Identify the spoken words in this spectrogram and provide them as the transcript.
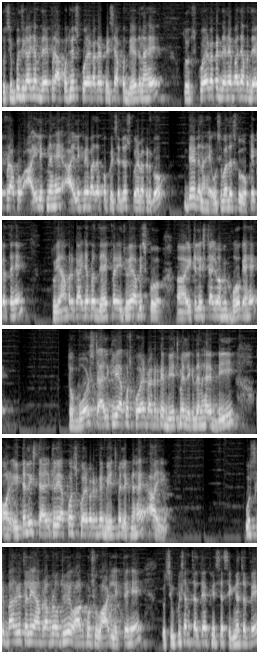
तो सिंपल सी गाइज़ हम देख पर आपको जो है स्क्वायर ब्रैकेट फिर से आपको दे देना है। तो स्क्वायर ब्रैकेट देने बाद यहाँ पर देख पर आपको आई लिखना है। आई लिखने के बाद आपको फिर से जो स्क्वायर ब्रैकेट को दे देना है। उसके बाद इसको ओके करते हैं। तो यहाँ पर गाइज़ आप लोग देख पर जो है अब इसको इटली स्टाइल में अभी हो गया है। तो बोर्ड स्टाइल के लिए आपको स्क्वायर ब्रैकेट के बीच में लिख देना है बी और इटली स्टाइल के लिए आपको स्क्वायर ब्रैकेट के बीच में लिखना है आई उसके बाद चले यहाँ पर आप लोग जो है और कुछ वार्ड लिखते हैं। तो सिंपल से हम चलते हैं फिर से सिग्नेचर पे।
